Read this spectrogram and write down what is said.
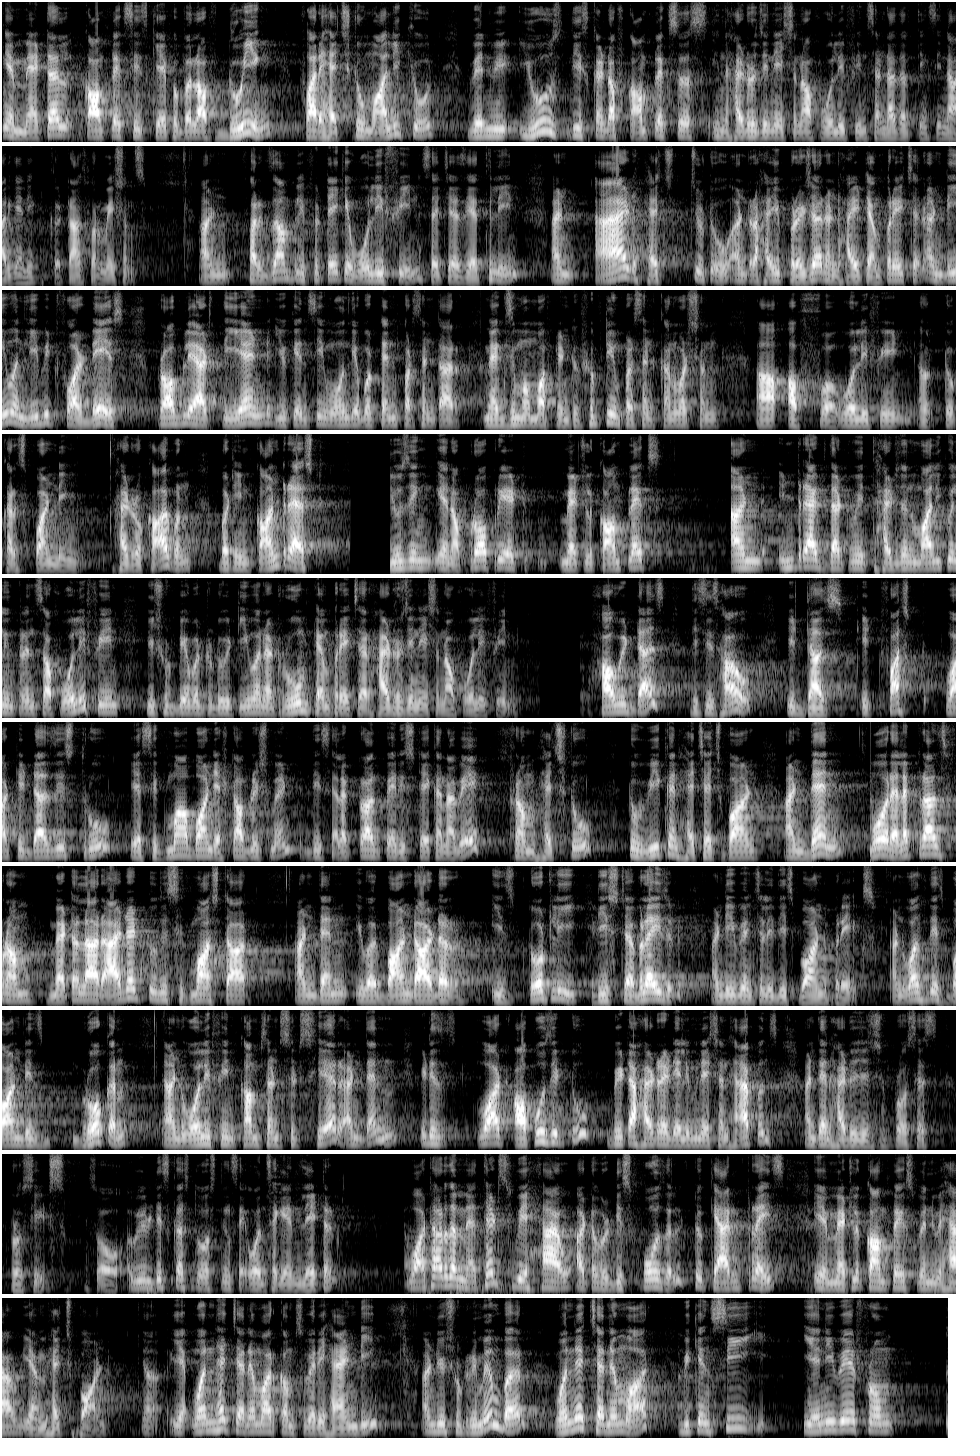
a metal complex is capable of doing for a H2 molecule when we use these kind of complexes in hydrogenation of olefins and other things in organic uh, transformations. And for example, if you take a olefin such as ethylene and add H2 under high pressure and high temperature and even leave it for days probably at the end you can see only about 10 percent or maximum of 10 to 15 percent conversion uh, of uh, olefin uh, to corresponding hydrocarbon. But in contrast using an appropriate metal complex and interact that with hydrogen molecule in presence of olefin, you should be able to do it even at room temperature hydrogenation of olefin. How it does? This is how it does. It first what it does is through a sigma bond establishment this electron pair is taken away from H2 to weaken HH bond and then more electrons from metal are added to the sigma star and then your bond order is totally destabilized and eventually this bond breaks. And once this bond is broken and olefin comes and sits here and then it is what opposite to beta hydride elimination happens and then hydrogenation process proceeds. So, we will discuss those things once again later. What are the methods we have at our disposal to characterize a metal complex when we have MH bond? Uh, 1H NMR comes very handy and you should remember 1H NMR we can see anywhere from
